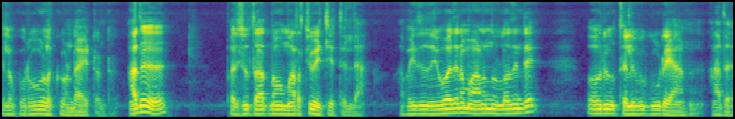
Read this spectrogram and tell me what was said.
ചില കുറവുകളൊക്കെ ഉണ്ടായിട്ടുണ്ട്. അത് പരിശുദ്ധാത്മാവ് മറച്ചു വെച്ചിട്ടില്ല. അപ്പോൾ ഇത് ദൈവോചനമാണെന്നുള്ളതിന്റെ ഒരു തെളിവ് കൂടെയാണ് അത്.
